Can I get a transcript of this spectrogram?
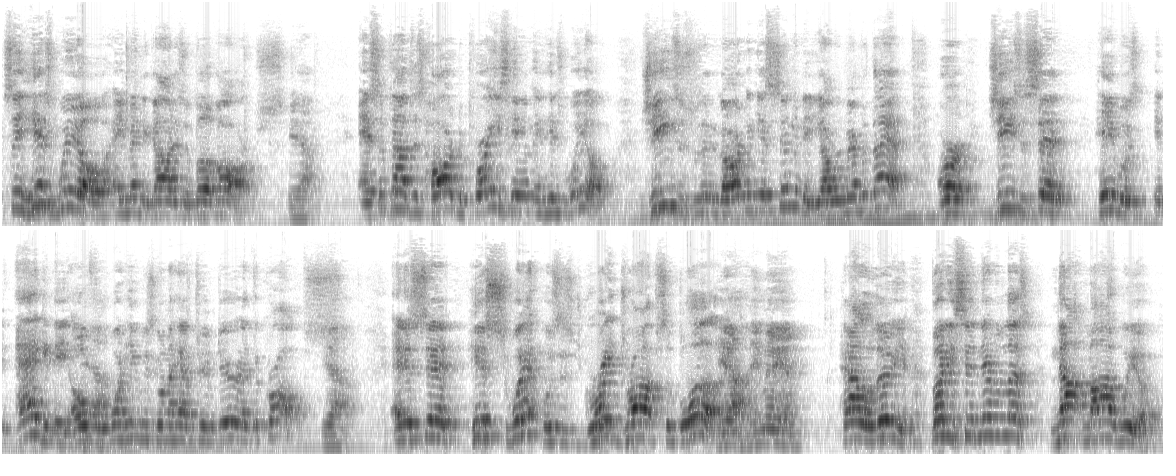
See, His will, amen, to God is above ours. Yeah. And sometimes it's hard to praise Him in His will. Jesus was in the Garden of Gethsemane. Y'all remember that? Where Jesus said He was in agony over Yeah. what He was going to have to endure at the cross. Yeah. And it said His sweat was as great drops of blood. Yeah. Amen. Hallelujah. But He said, nevertheless, not my will,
